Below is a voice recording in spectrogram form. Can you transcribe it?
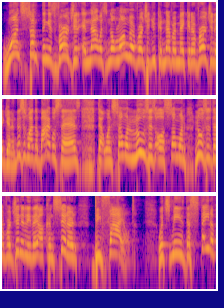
once something is virgin and now it's no longer a virgin, you can never make it a virgin again. And this is why the Bible says that when someone loses or someone loses their virginity, they are considered defiled which means the state of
